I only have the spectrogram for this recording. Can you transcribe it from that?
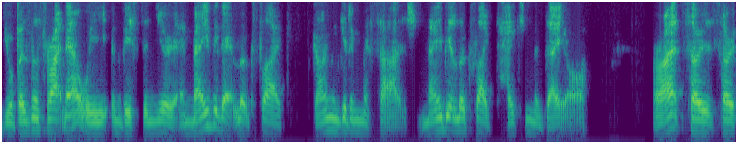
your business right now? We invest in you. And maybe that looks like going and getting a massage. Maybe it looks like taking the day off. All right. So, so,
